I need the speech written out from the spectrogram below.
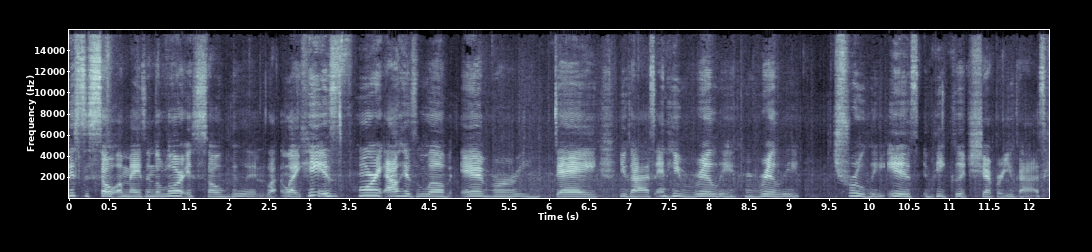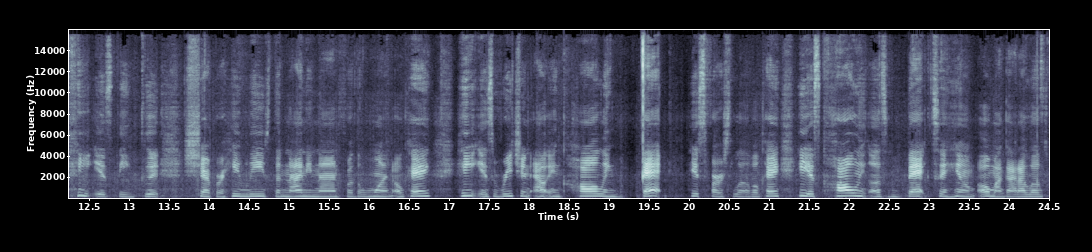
this is so amazing. The Lord is so good. Like, like He is pouring out His love every day, you guys. And He really, really, truly is the good shepherd, you guys. He is the good shepherd. He leaves the 99 for the one, okay? He is reaching out and calling back his first love okay he is calling us back to him oh my god i love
